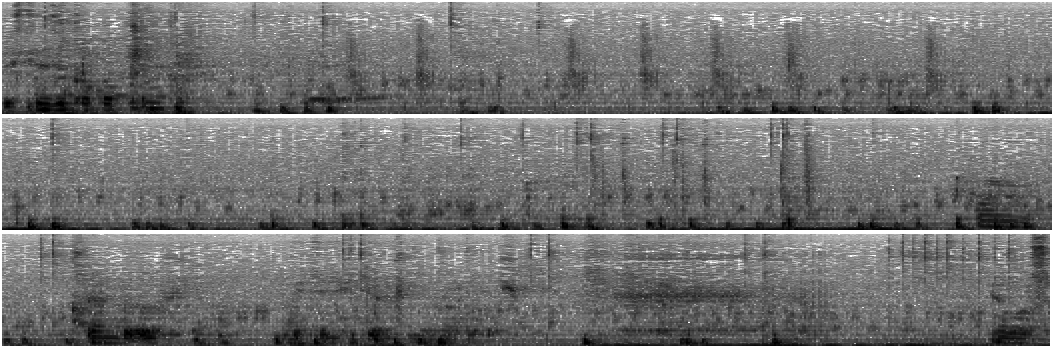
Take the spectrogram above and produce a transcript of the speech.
Üstünüzü kapatacağım. Ana, sen de öl. Etine ihtiyacım var arkadaşım. Yavaş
